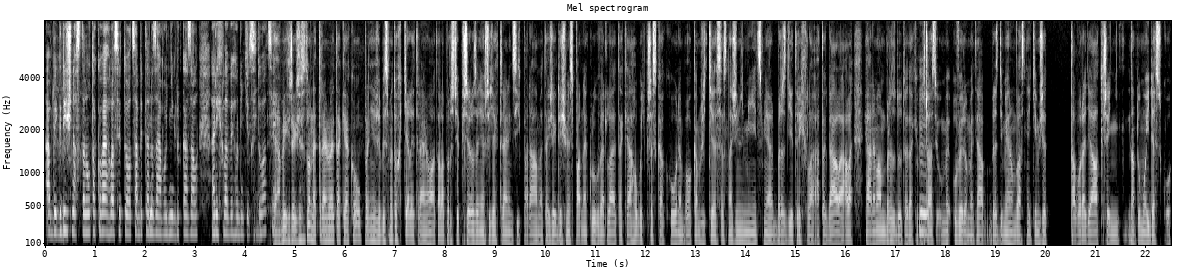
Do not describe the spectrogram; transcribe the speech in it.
aby když nastanou takovéhle situace, aby ten závodník dokázal rychle vyhodnotit situaci? Já bych řekl, že se to netrénuje tak jako úplně, že bychom to chtěli trénovat, ale prostě přirozeně při těch trénincích padáme. Takže když mi spadne kluk vedle, tak já ho buď přeskaku nebo okamžitě se snažím zmínit směr, brzdit rychle a tak dále. Ale já nemám brzdu, to je taky potřeba hmm. si uvědomit. Já brzdím jenom vlastně tím, že ta voda dělá tření na tu moji desku.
